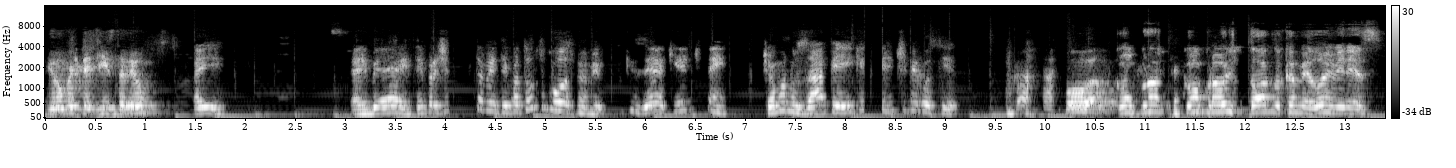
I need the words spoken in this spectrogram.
Virou mercedista, viu? Aí. RBR, tem pra gente também, tem pra todos os gostos, meu amigo. Se quiser, aqui a gente tem. Chama no zap aí que a gente negocia. Boa. Comprou, comprou o estoque do camelô, hein, Vinícius?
